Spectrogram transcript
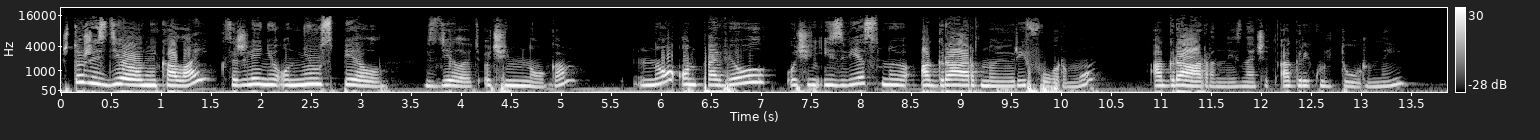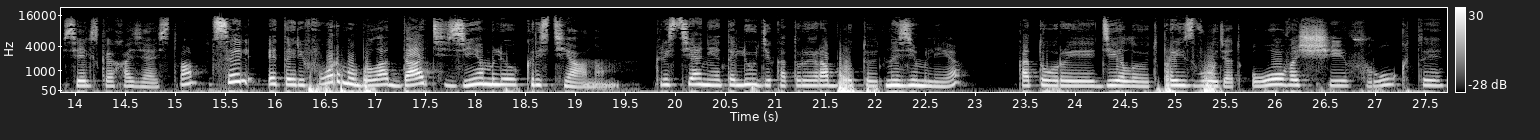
Что же сделал Николай? К сожалению, он не успел сделать очень много, но он провел очень известную аграрную реформу. Аграрный, значит, агрикультурный, сельское хозяйство. Цель этой реформы была дать землю крестьянам. Крестьяне – это люди, которые работают на земле, которые делают, производят овощи, фрукты.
